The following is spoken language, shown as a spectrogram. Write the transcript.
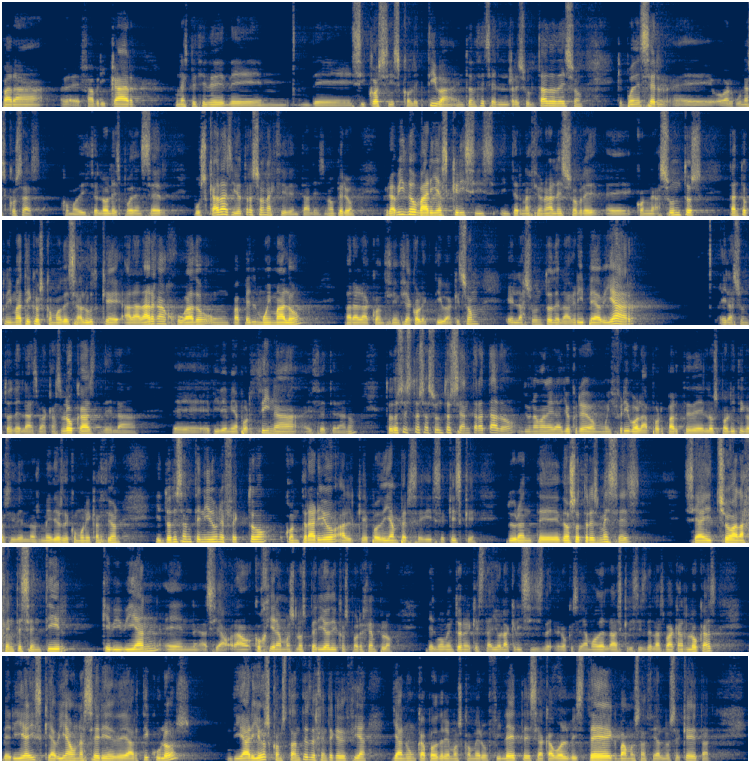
para eh, fabricar una especie de, psicosis colectiva. Entonces, el resultado de eso, que pueden ser, eh, o algunas cosas, como dice Loles, pueden ser buscadas y otras son accidentales, ¿no? Pero, pero ha habido varias crisis internacionales sobre, eh, con asuntos tanto climáticos como de salud que a la larga han jugado un papel muy malo para la conciencia colectiva, que son el asunto de la gripe aviar, el asunto de las vacas locas, de la eh, epidemia porcina, etcétera, ¿no? Todos estos asuntos se han tratado de una manera, yo creo, muy frívola por parte de los políticos y de los medios de comunicación, y entonces han tenido un efecto contrario al que podían perseguirse, que es que durante dos o tres meses se ha hecho a la gente sentir que vivían en... Si ahora cogiéramos los periódicos, por ejemplo, del momento en el que estalló la crisis, de, lo que se llamó de las crisis de las vacas locas, veríais que había una serie de artículos diarios constantes de gente que decía ya nunca podremos comer un filete, se acabó el bistec, vamos hacia el no sé qué, tal.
